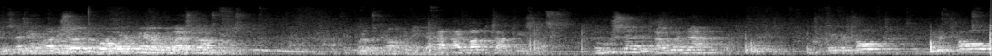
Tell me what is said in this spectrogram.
Does anybody on the board have questions for the company? I- I'd love to talk to you, sir. Who said it? I would not. We were told, we were told,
